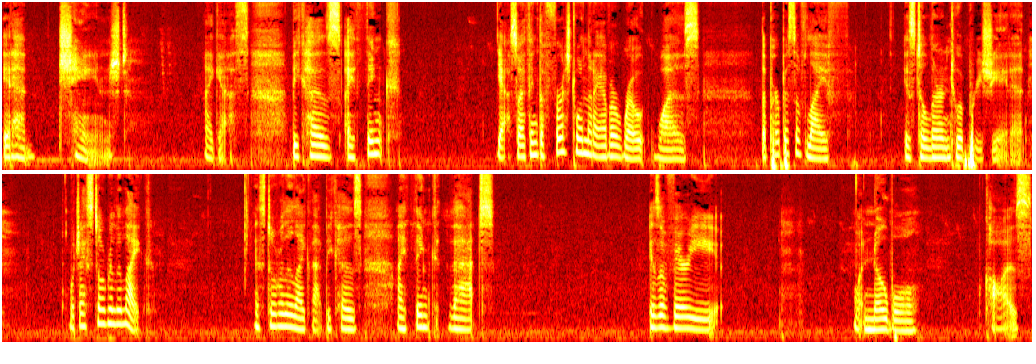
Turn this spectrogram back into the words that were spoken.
it had changed, I guess. Because I think, yeah, so I think the first one that I ever wrote was the purpose of life is to learn to appreciate it, which I still really like. I still really like that because I think that is a very what noble cause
